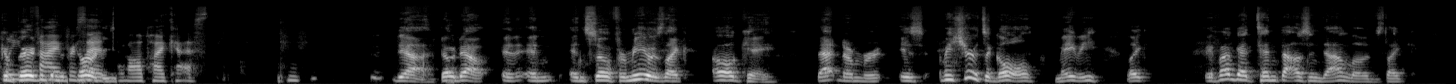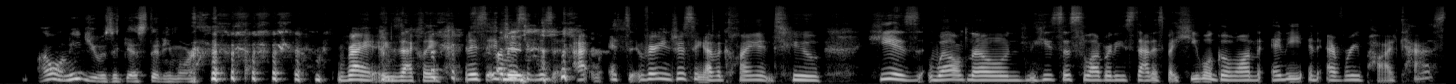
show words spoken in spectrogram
0.5% of all podcasts. yeah, no doubt. And, and, and so for me, it was like, okay, that number is, I mean, sure, it's a goal, maybe like if I've got 10,000 downloads, like I won't need you as a guest anymore. right, exactly. And it's interesting I mean, I, it's very interesting. I have a client who he is well known, he's a celebrity status, but he will go on any and every podcast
